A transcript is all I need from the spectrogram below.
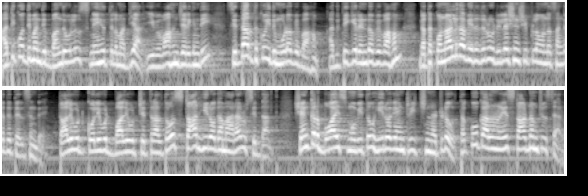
అతి కొద్ది మంది బంధువులు స్నేహితుల మధ్య ఈ వివాహం జరిగింది. సిద్ధార్థ్కు ఇది మూడో వివాహం. అదితికి రెండో వివాహం. గత కొన్నాళ్ళుగా వీరిద్దరూ రిలేషన్షిప్లో ఉన్న సంగతి తెలిసిందే. టాలీవుడ్ కోలీవుడ్ బాలీవుడ్ చిత్రాలతో స్టార్ హీరోగా మారారు సిద్ధార్థ్. శంకర్ బాయ్స్ మూవీతో హీరోగా ఎంట్రీ ఇచ్చిన నటుడు తక్కువ కాలంలోనే స్టార్డమ్ చూశారు.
